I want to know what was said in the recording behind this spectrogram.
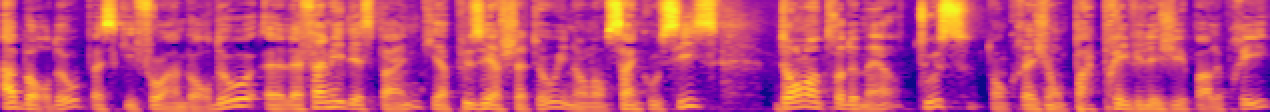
à Bordeaux, parce qu'il faut un Bordeaux, euh, la famille d'Espagne, qui a plusieurs châteaux, ils en ont cinq ou six, dans l'entre-deux-mer, tous, donc région pas privilégiée par le prix.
